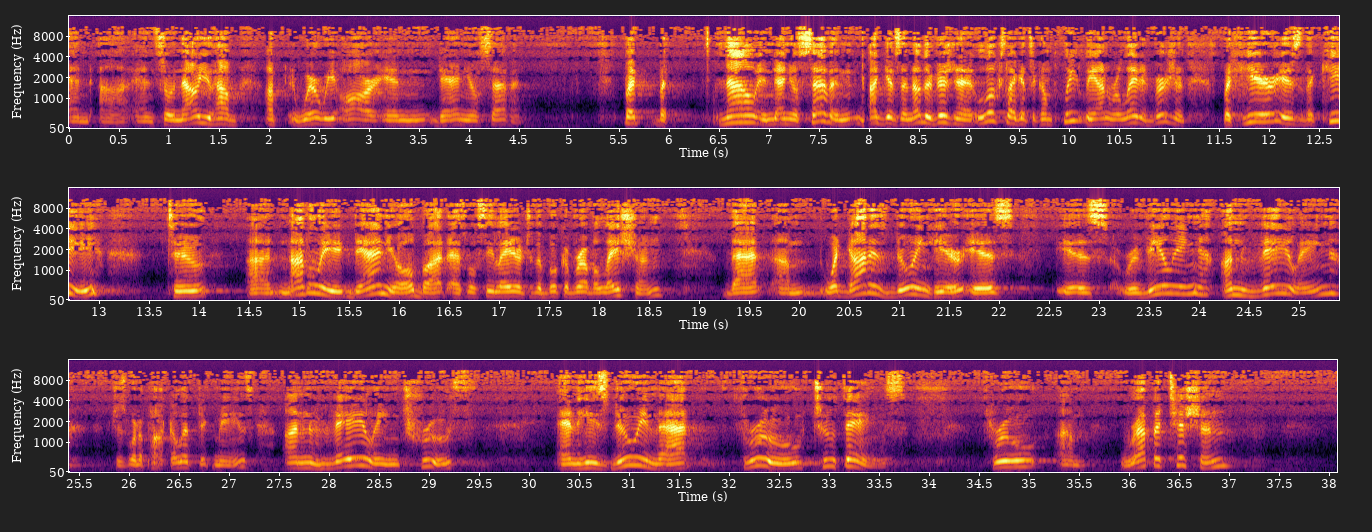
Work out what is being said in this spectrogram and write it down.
And, uh, and so now you have up where we are in Daniel 7. But, but now in Daniel 7, God gives another vision and it looks like it's a completely unrelated version. But here is the key to uh, not only Daniel, but as we'll see later to the book of Revelation, that um, what God is doing here is is revealing, unveiling, which is what apocalyptic means, unveiling truth, and He's doing that through two things. Through um, repetition,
